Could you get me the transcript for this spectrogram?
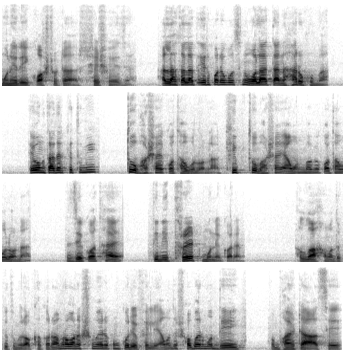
মনের এই কষ্টটা শেষ হয়ে যায়। আল্লাহ তালা এরপরে বলছেন ওলা তানহার হুমা এবং তাদেরকে তুমি তো ভাষায় কথা বলো না, ক্ষিপ্ত ভাষায় এমনভাবে কথা বলো না যে কথায় তিনি থ্রেট মনে করেন। আল্লাহ আমাদেরকে তুমি রক্ষা করো। আমরা অনেক সময় এরকম করে ফেলি। আমাদের সবার মধ্যে এই ভয়টা আছে।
